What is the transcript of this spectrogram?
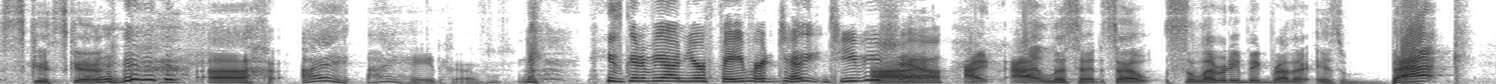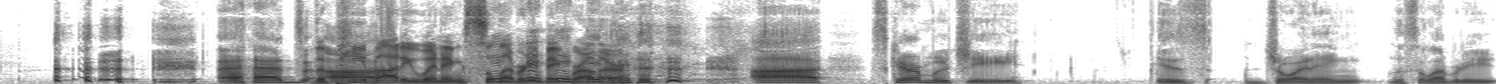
scoot scoot. uh, I I hate him. He's gonna be on your favorite t- TV I- show. I, I listen. So, Celebrity Big Brother is back, and The uh, Peabody winning celebrity Big Brother. uh, Scaramucci is joining the Celebrity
